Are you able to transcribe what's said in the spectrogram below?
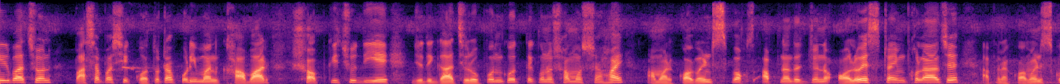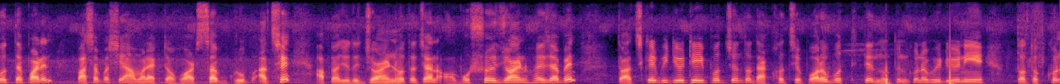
নির্বাচন পাশাপাশি কতটা পরিমাণ খাবার সব কিছু দিয়ে যদি গাছ রোপণ করতে কোনো সমস্যা হয়, আমার কমেন্টস বক্স আপনাদের জন্য অলওয়েজ টাইম খোলা আছে। আপনারা কমেন্টস করতে পারেন। পাশাপাশি আমার একটা হোয়াটসঅ্যাপ গ্রুপ আছে। আপনারা যদি জয়েন হতে চান, অবশ্যই জয়েন হয়ে যাবেন। তো আজকের ভিডিওটি এই পর্যন্ত। দেখা হচ্ছে পরবর্তীতে নতুন কোনো ভিডিও নিয়ে। ততক্ষণ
